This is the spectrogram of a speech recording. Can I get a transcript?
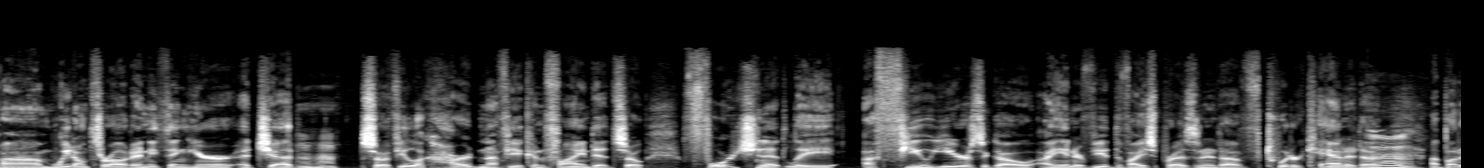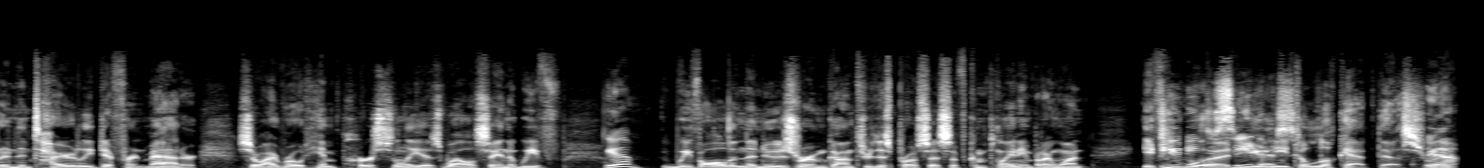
um, we don't throw out anything here at CHED. Mm-hmm. So if you look hard enough, you can find it. So fortunately, a few years ago, I interviewed the vice president of Twitter Canada mm. about an entirely different matter. So I wrote him personally as well, saying that we've yeah we've all in the newsroom gone through this process of complaining, but I want if you, you would, you this. need to look at this, right? Yeah.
